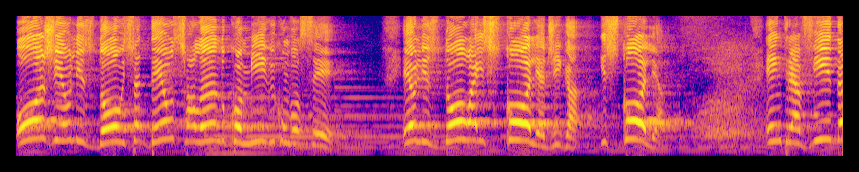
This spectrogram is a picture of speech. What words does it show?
Hoje eu lhes dou, isso é Deus falando comigo e com você. Eu lhes dou a escolha, diga, escolha, entre a vida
